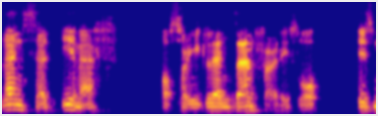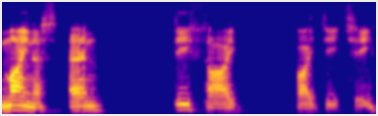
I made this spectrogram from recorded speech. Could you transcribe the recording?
Lenz said EMF, or sorry, Lenz and Faraday's law, is minus n d phi by dt,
